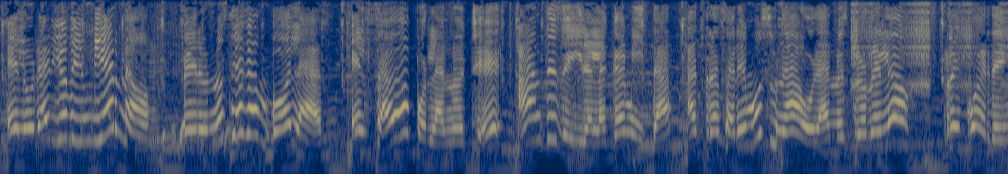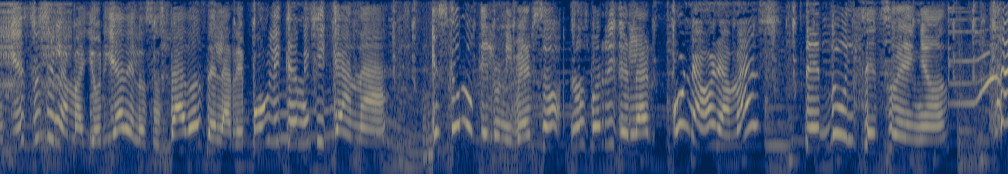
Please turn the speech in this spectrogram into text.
el horario de invierno. Pero no se hagan bolas. El sábado por la noche, antes de ir a la camita, atrasaremos una hora nuestro reloj. Recuerden que esto es en la mayoría de los estados de la República Mexicana. Es como que el universo nos va a regalar una hora más de dulces sueños.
